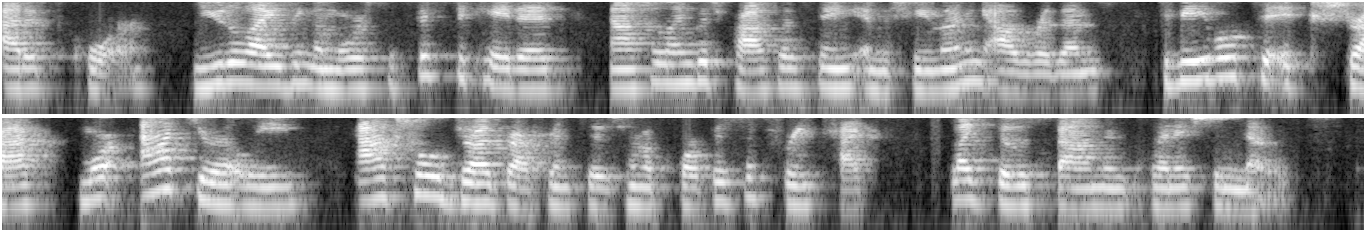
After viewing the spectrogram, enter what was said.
at its core, utilizing a more sophisticated natural language processing and machine learning algorithms to be able to extract more accurately actual drug references from a corpus of free text like those found in clinician notes.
